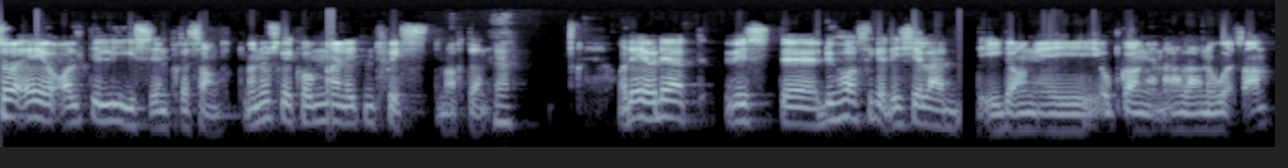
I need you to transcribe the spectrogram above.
så er jo alltid lys interessant. Men nå skal jeg komme med en liten twist, Martin. Ja. Og det er jo det at hvis det, Du har sikkert ikke ledd i gang i oppgangen eller noe, sant?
